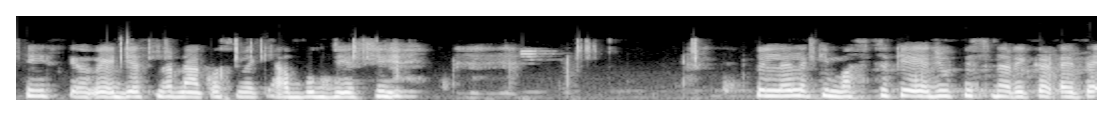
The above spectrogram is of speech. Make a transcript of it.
తీసుకు వెయిట్ చేస్తున్నారు నా కోసమే క్యాబ్ బుక్ చేసి. పిల్లలకి మస్తు కేర్ చూపిస్తున్నారు ఇక్కడైతే.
